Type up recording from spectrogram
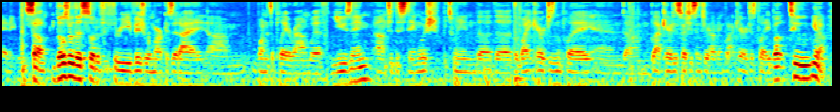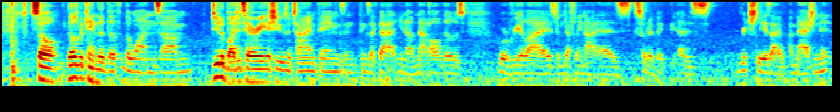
Anyway, so those were the sort of three visual markers that I um, wanted to play around with using um, to distinguish between the, the, the white characters in the play and um, black characters, especially since you're having black characters play. But two, you know, so those became the the, the ones. Um, due to budgetary issues or time things and things like that, you know, not all of those were realized I'm definitely not as sort of as richly as I imagined it,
